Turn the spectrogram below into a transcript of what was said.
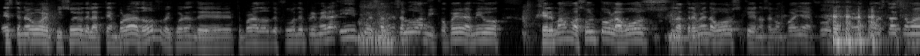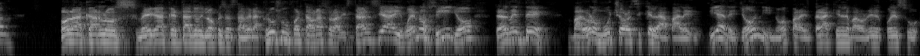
este nuevo episodio de la temporada 2. Recuerden, de temporada 2 de fútbol de primera. Y pues también saludo a mi compañero y amigo Germán Basulto, la voz, la tremenda voz que nos acompaña en fútbol de primera. ¿Cómo estás, Germán? Hola, Carlos Vega. ¿Qué tal, Johnny López, hasta Veracruz? Un fuerte abrazo a la distancia. Y bueno, sí, yo realmente valoro mucho ahora sí que la valentía de Johnny, ¿no? Para entrar aquí en el valor después de su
